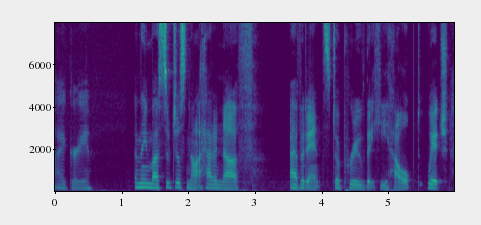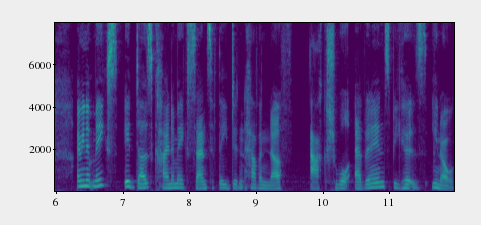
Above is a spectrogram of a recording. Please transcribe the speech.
I agree. And they must have just not had enough evidence to prove that he helped, which I mean it makes it does kind of make sense if they didn't have enough actual evidence because, you know,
